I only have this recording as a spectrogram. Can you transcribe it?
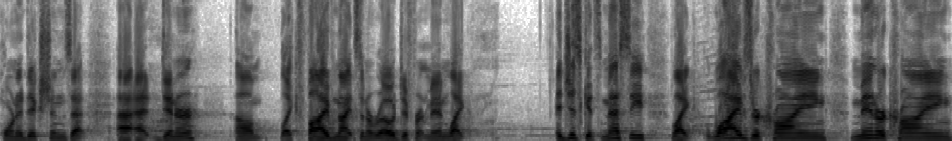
porn addictions at, uh, at dinner, um, like five nights in a row, different men, like it just gets messy. Like wives are crying, men are crying.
